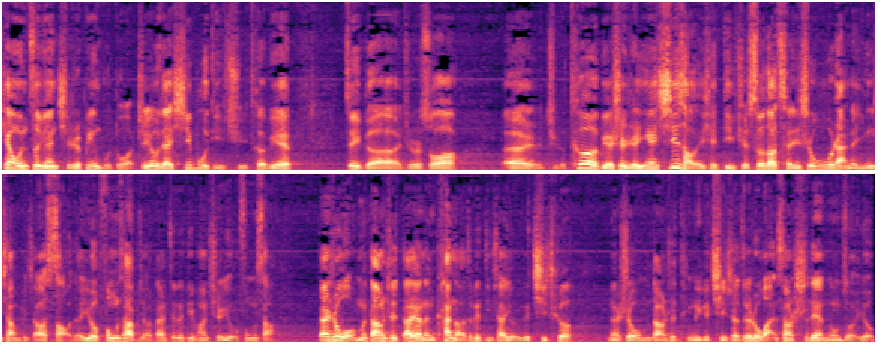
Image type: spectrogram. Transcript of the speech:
天文资源其实并不多，只有在西部地区，特别这个就是说，呃，特别是人烟稀少的一些地区，受到城市污染的影响比较少的，又风沙比较大。这个地方其实有风沙，但是我们当时大家能看到这个底下有一个汽车，那是我们当时停了一个汽车，这是晚上十点钟左右，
